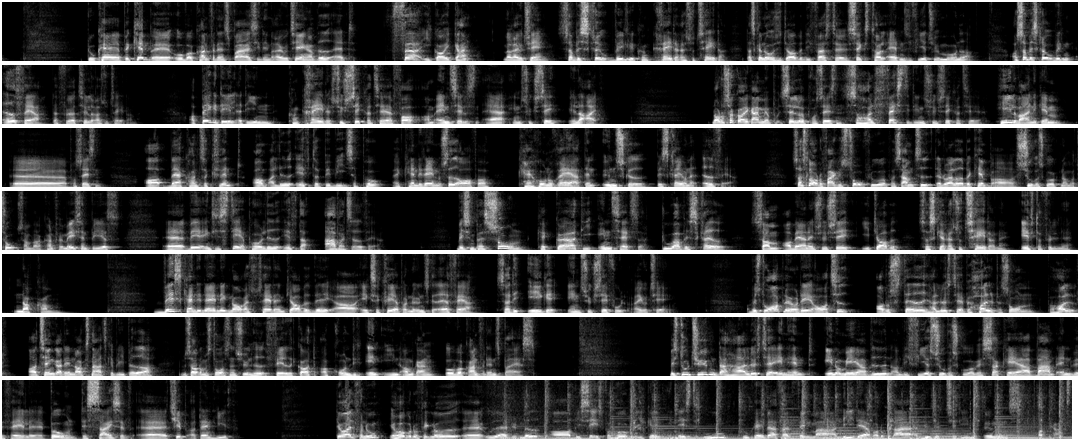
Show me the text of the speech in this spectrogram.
Du kan bekæmpe øh, overconfidence bias i dine rekrutteringer ved, at før I går i gang med rekruttering, så beskriv, hvilke konkrete resultater, der skal nås i jobbet de første 6, 12, 18 til 24 måneder. Og så beskriv, hvilken adfærd, der fører til resultaterne. Og begge dele er dine konkrete succeskriterier for, om ansættelsen er en succes eller ej. Når du så går i gang med selve processen, så hold fast i dine succeskriterier hele vejen igennem øh, processen. Og vær konsekvent om at lede efter beviser på, at kandidaten, du sidder overfor, kan honorere den ønskede beskrevne adfærd. Så slår du faktisk to fluer på samme tid, da du allerede bekæmper superskurk nummer to, som var confirmation bias, øh, ved at insistere på at lede efter arbejdsadfærd. Hvis en person kan gøre de indsatser, du har beskrevet som at være en succes i jobbet, så skal resultaterne efterfølgende nok komme. Hvis kandidaten ikke når resultater i jobbet ved at eksekvere på den ønskede adfærd, så er det ikke en succesfuld rekruttering. Og hvis du oplever det over tid, og du stadig har lyst til at beholde personen på holdet, og tænker, at det nok snart skal blive bedre, så er du med stor sandsynlighed fældet godt og grundigt ind i en omgang overconfidence bias. Hvis du er typen, der har lyst til at indhente endnu mere viden om de fire superskurke, så kan jeg varmt anbefale bogen Decisive af Chip og Dan Heath. Det var alt for nu. Jeg håber, du fik noget øh, ud af at lytte med, og vi ses forhåbentlig igen i næste uge. Du kan i hvert fald finde mig lige der, hvor du plejer at lytte til din yndlingspodcast.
